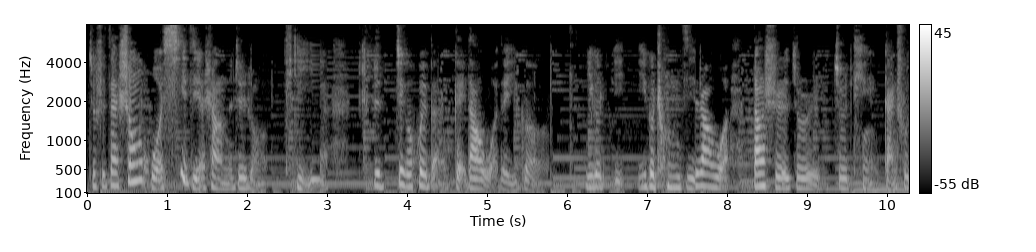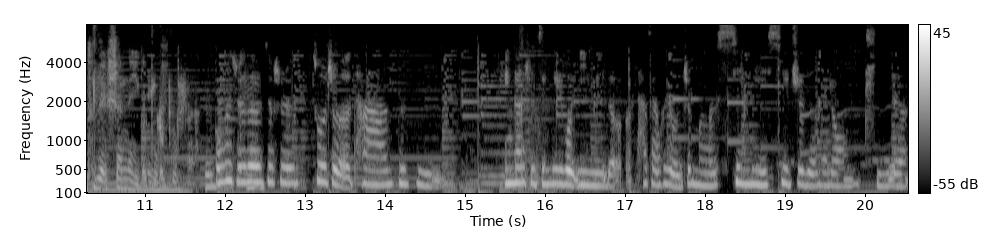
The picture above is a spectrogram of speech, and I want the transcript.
就是在生活细节上的这种体验，是这个绘本给到我的一个。一个一一个冲击，让我当时就是就是挺感触特别深的一个一个部分。我会觉得，就是作者他自己应该是经历过抑郁的，他才会有这么细腻细致的那种体验。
